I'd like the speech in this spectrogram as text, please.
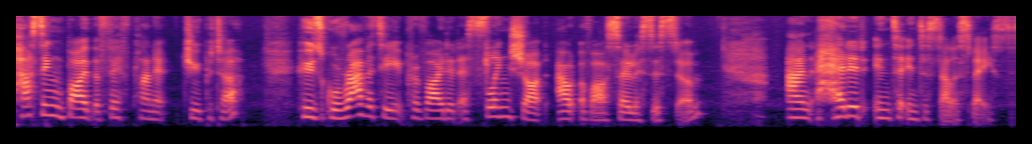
passing by the fifth planet, Jupiter, whose gravity provided a slingshot out of our solar system and headed into interstellar space.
